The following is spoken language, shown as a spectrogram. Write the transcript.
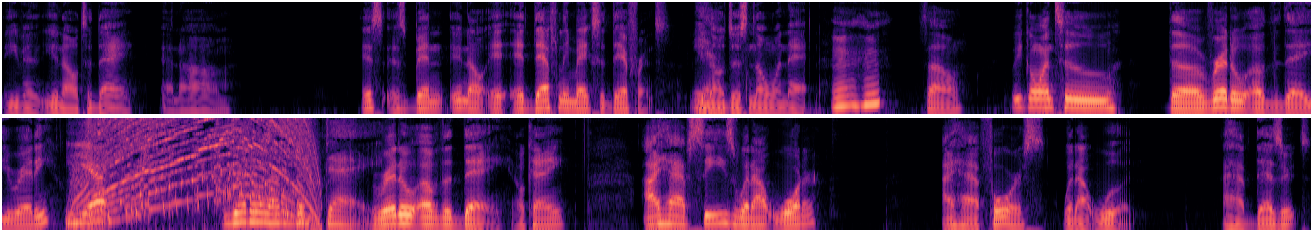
even you know today, and um, it's it's been you know it, it definitely makes a difference. You Yeah. know, just knowing that. Mm-hmm. So we going to the riddle of the day. You ready? Yep. Riddle of the day. Riddle of the day. Okay. I have seas without water. I have forests without wood. I have deserts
